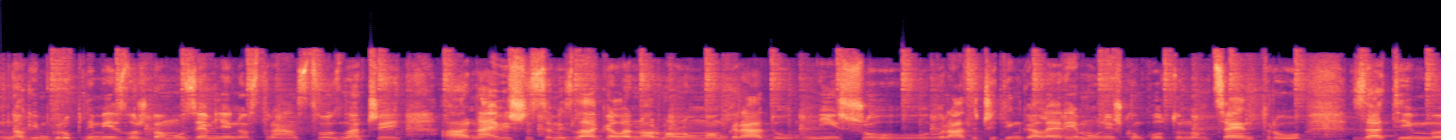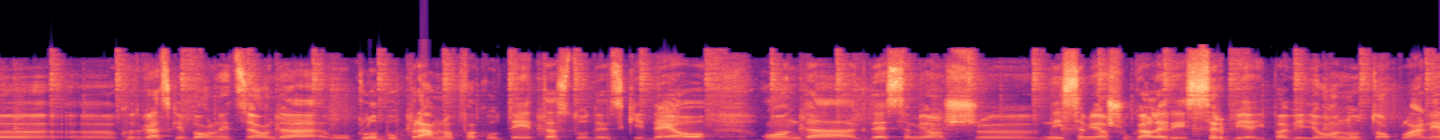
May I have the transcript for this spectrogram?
mnogim grupnim izložbama u zemlji i inostranstvu, znači, a najviše sam izlagala normalno u mom gradu Nišu, u različitim galerijama, u Niškom kulturnom centru, zatim uh, uh, kod gradske bolnice, onda u klubu pravnog fakulteta, studentski deo, onda gde sam još, uh, nisam još u galeriji Srbije i paviljonu, to planiram,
